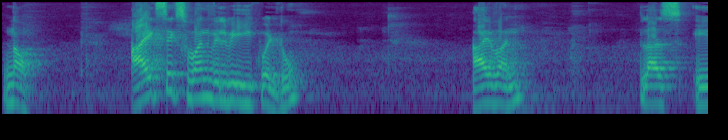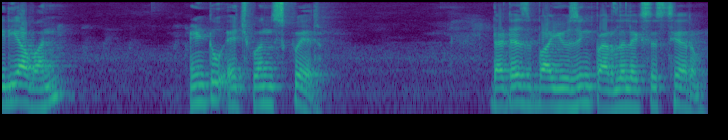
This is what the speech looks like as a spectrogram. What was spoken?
now Ixx1 will be equal to I1 plus area 1 into H1 square that is by using parallel axis theorem.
